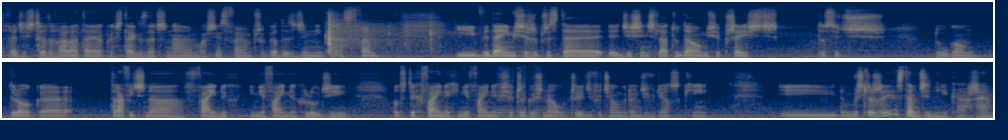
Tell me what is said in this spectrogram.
22 lata, jakoś tak zaczynałem właśnie swoją przygodę z dziennikarstwem. I wydaje mi się, że przez te 10 lat udało mi się przejść dosyć długą drogę, trafić na fajnych i niefajnych ludzi, od tych fajnych i niefajnych się czegoś nauczyć, wyciągnąć wnioski. I no myślę, że jestem dziennikarzem.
